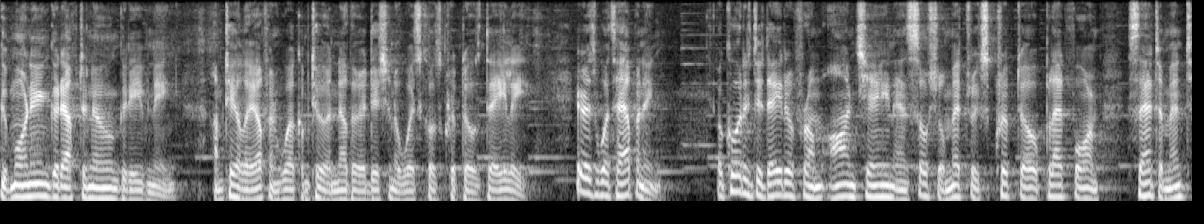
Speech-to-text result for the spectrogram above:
Good morning, good afternoon, good evening. I'm Taylor F., and welcome to another edition of West Coast Cryptos Daily. Here's what's happening. According to data from on chain and social metrics crypto platform Santiment,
